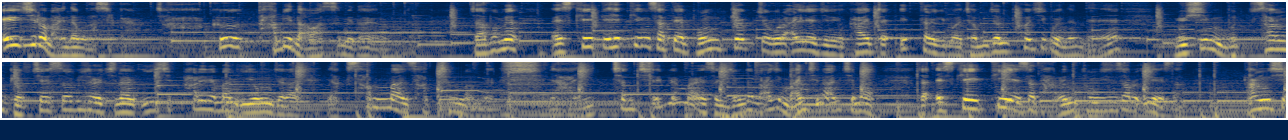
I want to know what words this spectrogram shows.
LG로 많이 넘어갔을까요? 자그 답이 나왔습니다, 여러분들. 자 보면 SKT 해킹 사태 본격적으로 이후 가입자 이탈 규모가 점점 커지고 있는데 유심 무상 격체 서비스를 지난 28일에만 이용자가 약 3만 4천만 명. 야 2,700만에서 이 정도면 아직 많지는 않지만 자 SKT에서 다른 통신사로 이동했다. 당시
